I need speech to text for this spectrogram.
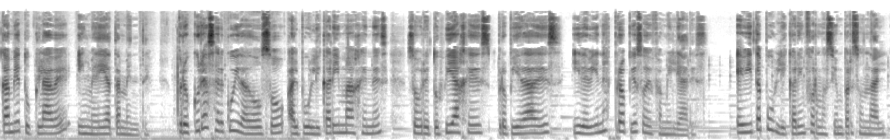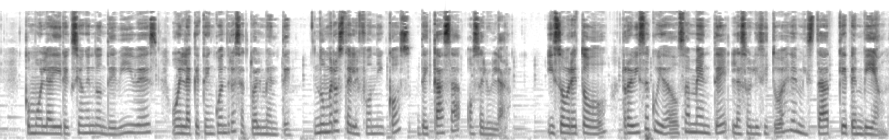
cambia tu clave inmediatamente. Procura ser cuidadoso al publicar imágenes sobre tus viajes, propiedades y de bienes propios o de familiares. Evita publicar información personal, como la dirección en donde vives o en la que te encuentras actualmente, números telefónicos de casa o celular. Y sobre todo, revisa cuidadosamente las solicitudes de amistad que te envían,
